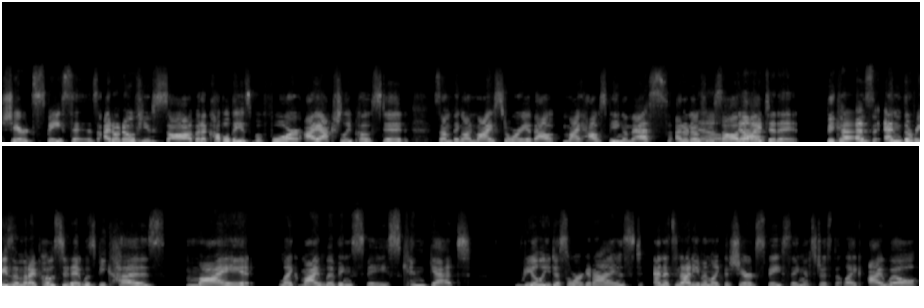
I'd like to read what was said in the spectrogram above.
shared spaces. I don't know mm-hmm. if you mm-hmm. saw, but a couple days before, I actually posted something on my story about my house being a mess. I don't know no, if you saw no, that. No, I didn't. Because, and the reason that I posted it was because my like my living space can get really disorganized and it's not even like the shared space thing it's just that like i will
